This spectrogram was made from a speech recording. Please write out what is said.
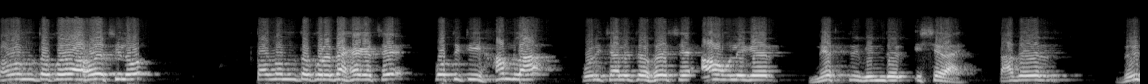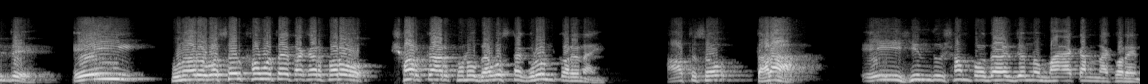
তদন্ত করা হয়েছিল, তদন্ত করে দেখা গেছে প্রতিটি হামলা পরিচালিত হয়েছে আওয়ামী লীগের নেতৃবৃন্দের ইশারায় তাদের বিরুদ্ধে এই পনেরো বছর ক্ষমতায় থাকার পরও সরকার কোনো ব্যবস্থা গ্রহণ করে নাই। অথচ তারা এই হিন্দু সম্প্রদায়ের জন্য মায়া কান্না করেন।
